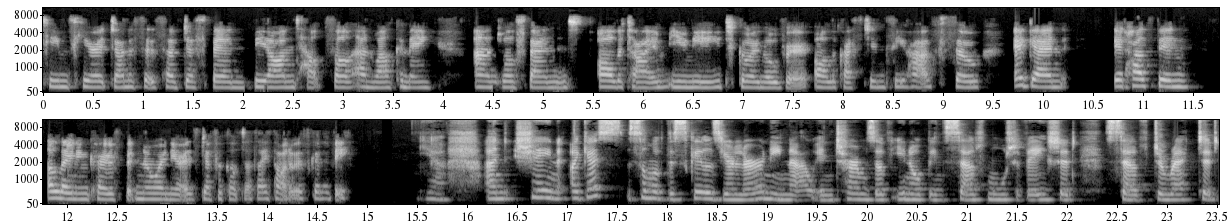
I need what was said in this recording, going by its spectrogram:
teams here at Genesys have just been beyond helpful and welcoming and will spend all the time you need going over all the questions you have. So, again, it has been a learning curve, but nowhere near as difficult as I thought it was going to be. Yeah. And Shane, I guess some of the skills you're learning now in terms of, you know, being self motivated, self directed,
